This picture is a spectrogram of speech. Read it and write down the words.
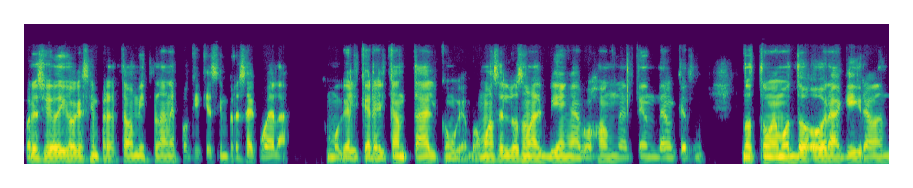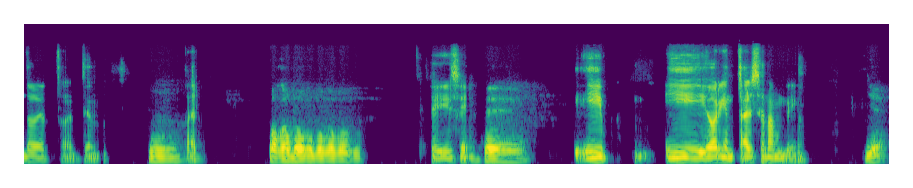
Por eso yo digo que siempre ha estado en mis planes, porque es que siempre se cuela. Como que el querer cantar, como que vamos a hacerlo sonar bien a cojón, ¿me entiendes? Aunque nos tomemos dos horas aquí grabando esto, ¿me entiendes? poco a poco, poco a poco. Sí, sí. Eh, y, y orientarse también. Yeah.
